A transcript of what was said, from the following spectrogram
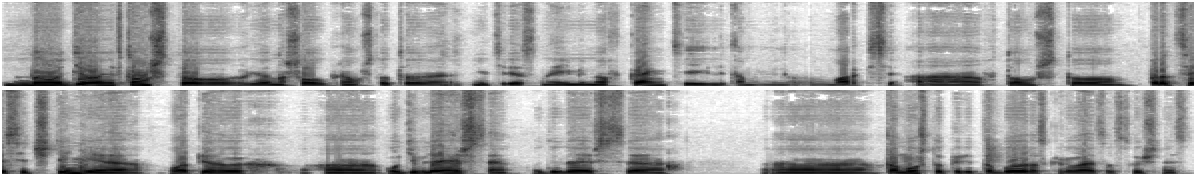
Ну, дело не в том, что я нашел прям что-то интересное именно в Канте или там именно в Марксе, а в том, что в процессе чтения, во-первых, а, удивляешься, удивляешься а, тому, что перед тобой раскрывается сущность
